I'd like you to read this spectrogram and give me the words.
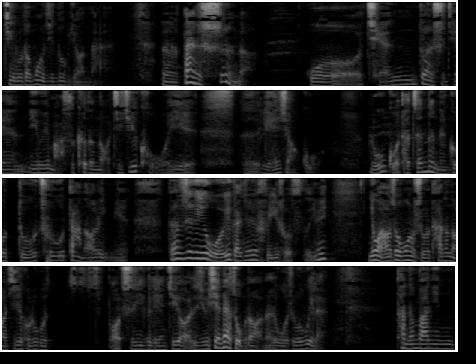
进入到梦境都比较难。呃，但是呢，我前段时间因为马斯克的脑机接口，我也呃联想过。如果他真的能够读出大脑里面，但是这个又我又感觉匪夷所思，因为你晚上做梦的时候，他的脑机接口如果保持一个连接啊，因为现在做不到，但是我说未来，他能把你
